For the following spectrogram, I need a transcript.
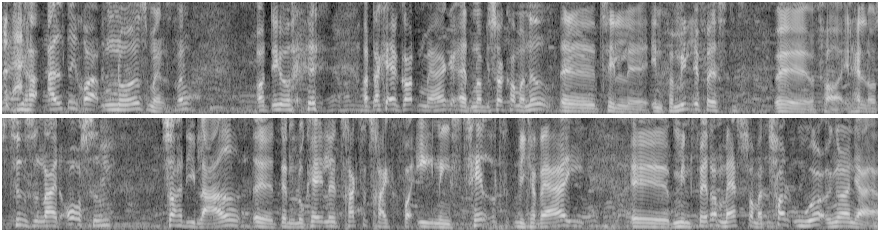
de har aldrig rørt noget som helst, vel? Og, det er jo, og der kan jeg godt mærke, at når vi så kommer ned øh, til øh, en familiefest øh, for et halvt års tid siden, nej et år siden, så har de lejet øh, den lokale traktortrækforeningstelt, vi kan være i. Øh, min fætter Mads, som er 12 uger yngre end jeg er,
